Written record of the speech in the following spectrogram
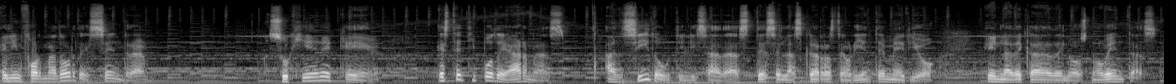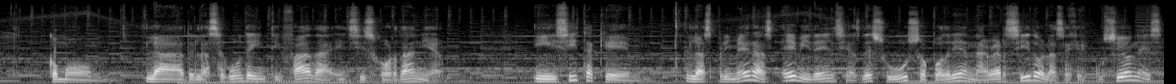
El informador de Sendra sugiere que este tipo de armas han sido utilizadas desde las guerras de Oriente Medio en la década de los noventas, como la de la Segunda Intifada en Cisjordania, y cita que las primeras evidencias de su uso podrían haber sido las ejecuciones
